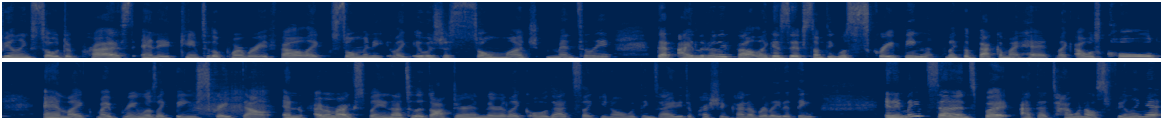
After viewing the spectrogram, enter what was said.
feeling so depressed and it came to the point where it felt like so many like it was just so much mentally that I literally felt like as if something was scraping like the back of my head like I was cold and like my brain was like being scraped out and I remember explaining that to the doctor and they're like oh that's like you know with anxiety depression kind of related thing and it made sense but at that time when I was feeling it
